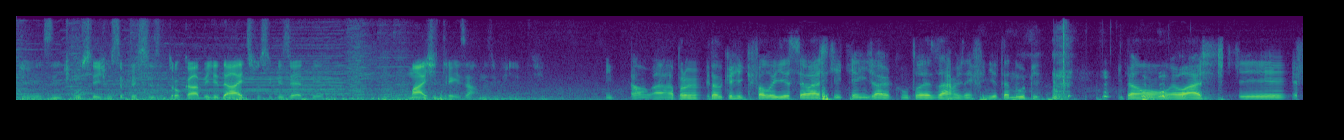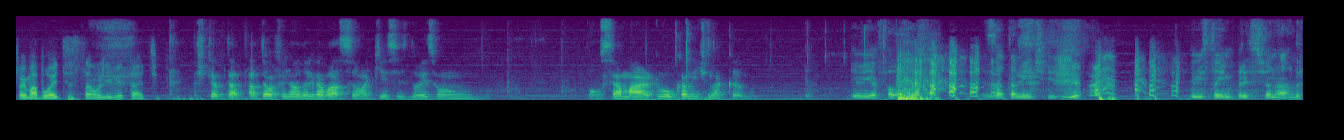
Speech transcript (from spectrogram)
de Resident Evil 6 você precisa trocar habilidades se você quiser ter mais de três armas infinitas. Então, aproveitando que o Rick falou isso, eu acho que quem joga com todas as armas da infinita é noob. Então eu acho que foi uma boa edição limitar, tipo. Acho que até, até o final da gravação aqui, esses dois vão, vão se amar loucamente na cama. Eu ia falar exatamente isso. Eu estou impressionado.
